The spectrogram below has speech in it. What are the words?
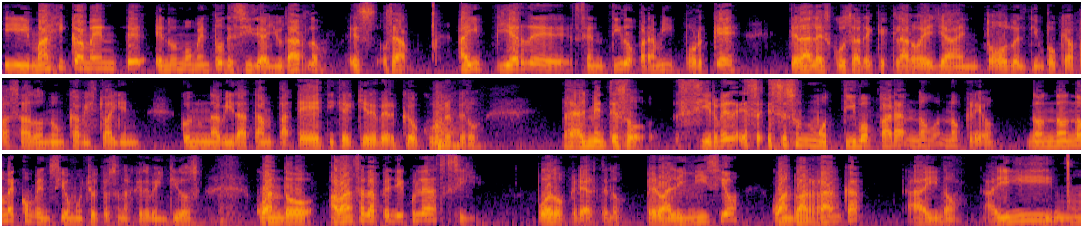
Y mágicamente, en un momento, decide ayudarlo. Es, o sea, ahí pierde sentido para mí. ¿Por qué? Te da la excusa de que, claro, ella en todo el tiempo que ha pasado nunca ha visto a alguien con una vida tan patética y quiere ver qué ocurre, pero realmente eso sirve, ese, ese es un motivo para, no, no creo. No, no, no me convenció mucho el personaje de 22. Cuando avanza la película, sí, puedo creértelo. Pero al inicio, cuando arranca, ahí no. Ahí. mm,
